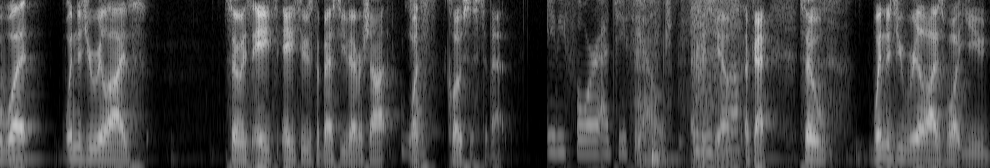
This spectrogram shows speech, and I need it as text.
what? When did you realize? So is 80, 82 is the best you've ever shot? Yeah. What's closest to that 84 at GCLs. at GCLs? okay. So when did you realize what you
